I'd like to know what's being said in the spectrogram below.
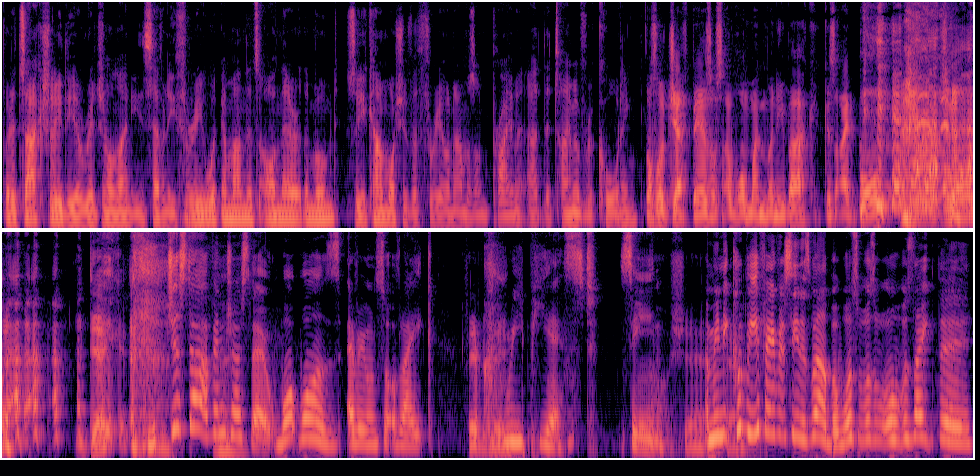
but it's actually the original 1973 Wicker Man that's on there at the moment. So you can watch it for free on Amazon Prime at the time of recording. also, Jeff Bezos, I want my money back because I bought the original. you dick. Just out of interest, though, what was everyone's sort of like Favorite scene. creepiest scene? Oh, shit, I mean, it okay. could be your favorite scene as well, but what was what was like the,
